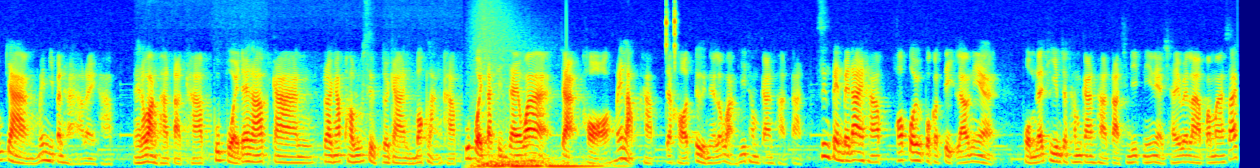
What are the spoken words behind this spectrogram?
ทุกอย่างไม่มีปัญหาอะไรครับในระหว่างผ่าตัดครับ ผู้ป่วยได้รับการระงับความรู้สึกโดยการบล็อกหลังครับ ผู้ป่วยตัดสินใจว่าจะขอไม่หลับครับ จะขอตื่นในระหว่างที่ทำการผ่าตัด ซึ่งเป็นไปได้ครับ เพราะโดยปกติแล้วเนี่ยผมและทีมจะทำการผ่าตัดชนิดนี้เนี่ยใช้เวลาประมาณสัก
